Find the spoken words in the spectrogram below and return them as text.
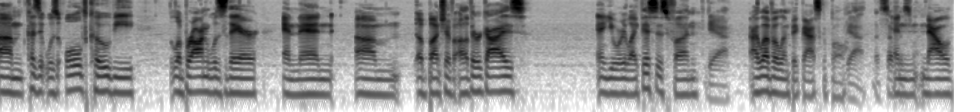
because it was old Kobe. LeBron was there, and then um, a bunch of other guys. And you were like, this is fun. Yeah, I love Olympic basketball yeah, that's stuff. and now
